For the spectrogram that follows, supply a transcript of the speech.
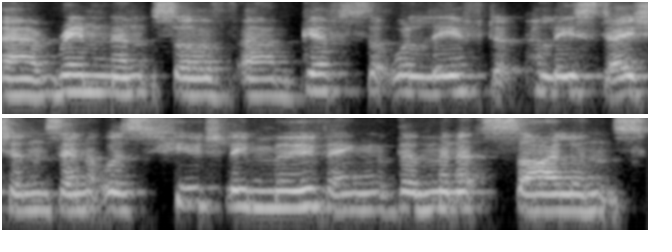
uh, remnants of um, gifts that were left at police stations, and it was hugely moving the minute silence.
